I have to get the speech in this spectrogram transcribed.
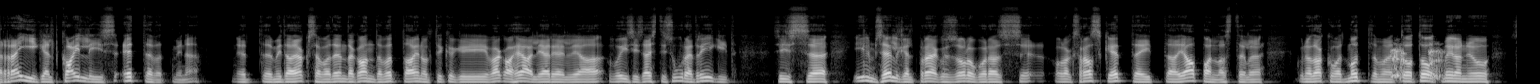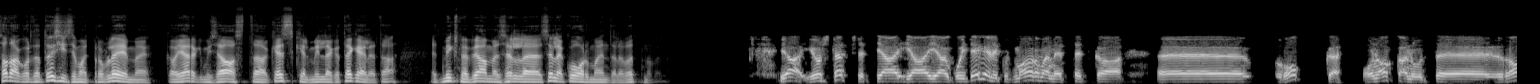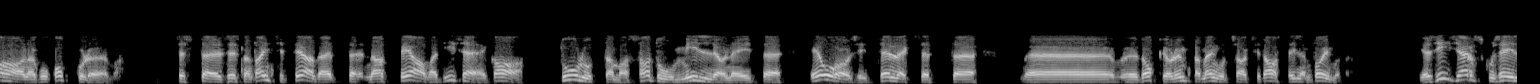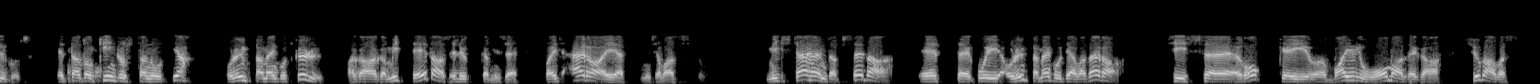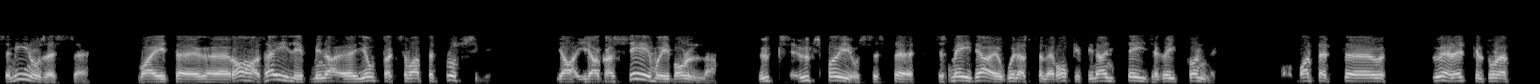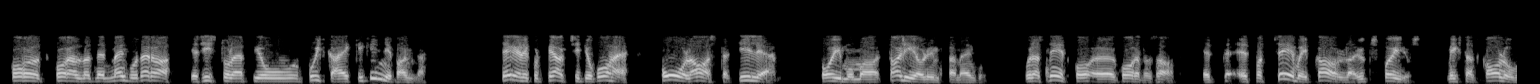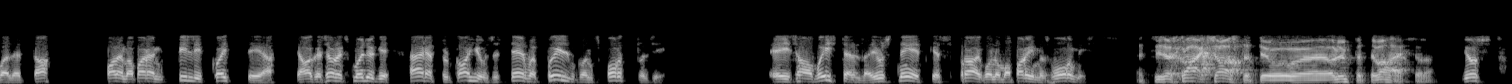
räigelt kallis ettevõtmine et mida jaksavad enda kanda võtta ainult ikkagi väga heal järjel ja, või siis hästi suured riigid, siis äh, ilmselgelt praeguses olukorras oleks raske ette heita jaapanlastele, kui nad hakkavad mõtlema, et oot-oot, meil on ju sada korda tõsisemaid probleeme ka järgmise aasta keskel, millega tegeleda, et miks me peame selle, selle koorma endale võtma veel? ja just täpselt. Ja, ja, ja kui tegelikult ma arvan, et, et ka äh, ROK on hakanud äh, raha nagu kokku lööma. Sest, sest nad andsid teada, et nad peavad ise ka tuulutama sadu miljoneid eurosid selleks, et äh, Tokyo olümpiamängud saaksid aasta hiljem toimuda. ja siis järsku selgus, et nad on kindlustanud jah, olümpiamängud küll, aga, aga mitte edasilükkamise, vaid ärajätmise vastu. mis tähendab seda, et kui olümpiamängud jäävad ära, siis äh, ROK ei vaju omadega sügavasse miinusesse vaid äh, raha säilib, mina, jõutakse vaata et plussigi. Ja, ja ka see võib olla üks, üks põhjus, sest, äh, sest me ei tea ju, kuidas selle ROK-i finantsseis ja kõik on. vaata, et äh, ühel hetkel tuleb korrald-, korraldad need mängud ära ja siis tuleb ju putka äkki kinni panna. tegelikult peaksid ju kohe pool aastat hiljem toimuma taliolümpiamängud. kuidas need korda saab? et, et vot see võib ka olla üks põhjus, miks nad kaaluvad, et ah, paneme parem pillid kotti ja, ja aga see oleks muidugi ääretult kahju, sest terve põlvkond sportlasi ei saa võistelda just need, kes praegu on oma parimas vormis. et siis oleks kaheksa aastat ju äh, olümpiate vahe, eks ole. just.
